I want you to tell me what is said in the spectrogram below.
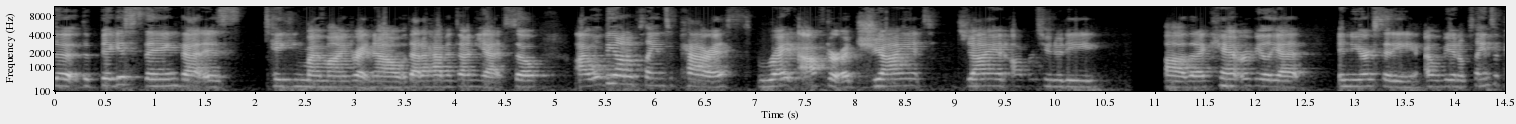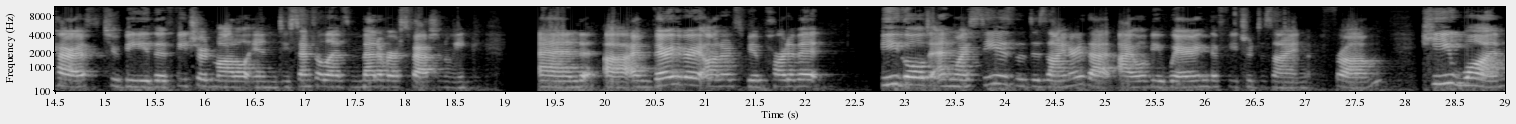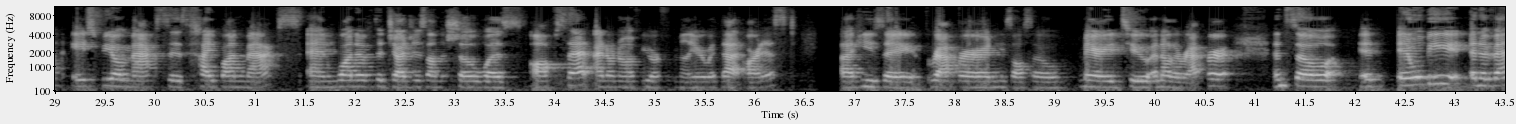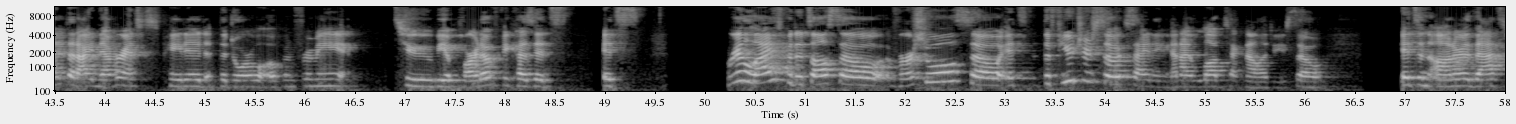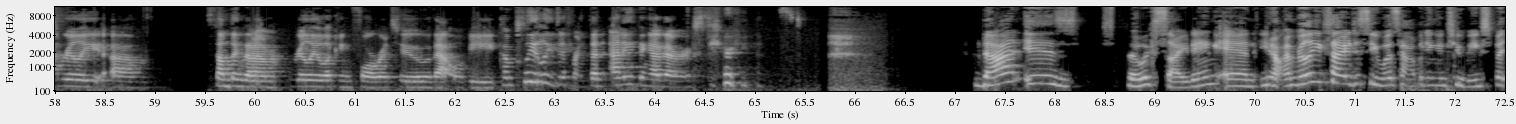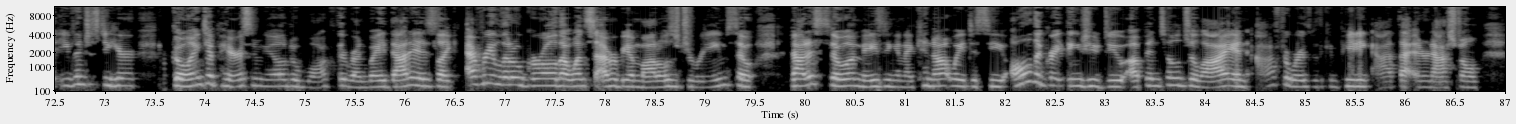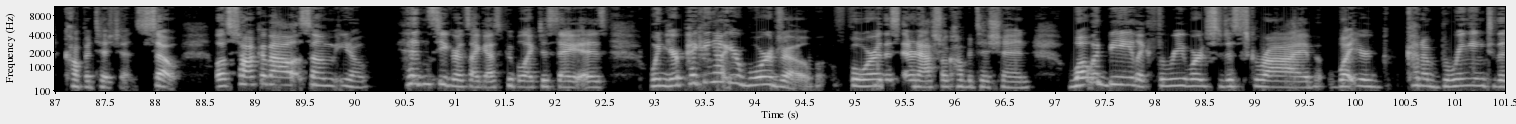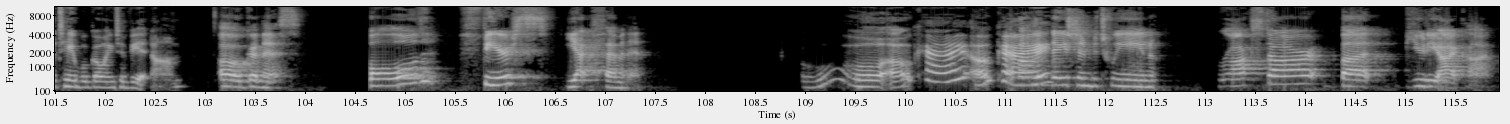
the the biggest thing that is taking my mind right now that i haven't done yet so I will be on a plane to Paris right after a giant, giant opportunity uh, that I can't reveal yet in New York City. I will be on a plane to Paris to be the featured model in Decentraland's Metaverse Fashion Week. And uh, I'm very, very honored to be a part of it. B Gold NYC is the designer that I will be wearing the featured design from. He won HBO Max's Hype on Max, and one of the judges on the show was Offset. I don't know if you're familiar with that artist. Uh, he's a rapper, and he's also married to another rapper. And so it, it will be an event that I never anticipated the door will open for me to be a part of because it's it's real life, but it's also virtual. So it's the future is so exciting, and I love technology. So it's an honor. That's really um, something that I'm really looking forward to. That will be completely different than anything I've ever experienced. That is so exciting. And, you know, I'm really excited to see what's happening in two weeks. But even just to hear going to Paris and being able to walk the runway, that is like every little girl that wants to ever be a model's dream. So that is so amazing. And I cannot wait to see all the great things you do up until July and afterwards with competing at that international competition. So let's talk about some, you know, hidden secrets, I guess people like to say, is when you're picking out your wardrobe for this international competition, what would be like three words to describe what you're kind of bringing to the table going to Vietnam? Oh, goodness. Bold, fierce, yet feminine. Oh, okay, okay. Combination between rock star but beauty icon.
